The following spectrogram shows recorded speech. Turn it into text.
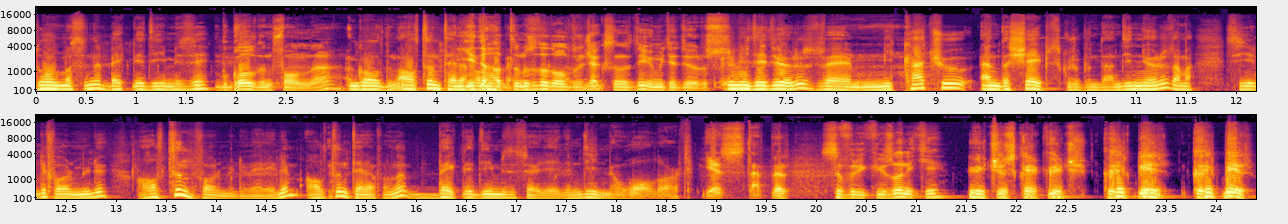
dolmasını beklediğimizi Bu Golden Fon'la Golden altın telefon 7 hattımızı da dolduracaksınız diye ümit ediyoruz. ümit ediyoruz ve Mikachu and the Shapes grubundan dinliyoruz ama sihirli formülü altın formülü verelim. Altın telefonu beklediğimizi söyleyelim değil mi Waldorf? Yes, Statler 0212 343 343 41 41.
